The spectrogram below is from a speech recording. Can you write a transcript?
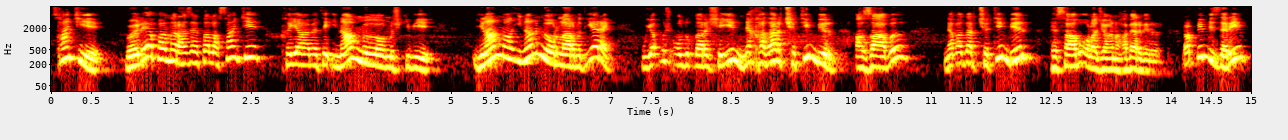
sanki böyle yapanlar Hazreti Allah sanki kıyamete inanmıyormuş gibi inanma inanmıyorlar mı diyerek bu yapmış oldukları şeyin ne kadar çetin bir azabı, ne kadar çetin bir hesabı olacağını haber verir. Rabbim bizleri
